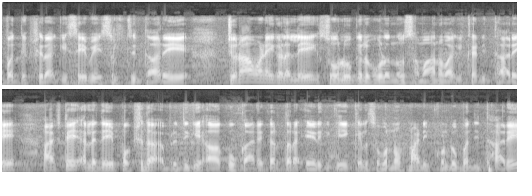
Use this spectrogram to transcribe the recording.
ಉಪಾಧ್ಯಕ್ಷರಾಗಿ ಸೇವೆ ಸಲ್ಲಿಸುತ್ತಿದ್ದಾರೆ. ಚುನಾವಣೆಗಳಲ್ಲಿ ಸೋಲು ಗೆಲುವುಗಳನ್ನು ಸಮಾನವಾಗಿ ಕಂಡಿದ್ದಾರೆ. ಅಷ್ಟೇ ಅಲ್ಲದೆ ಪಕ್ಷದ ಅಭಿವೃದ್ಧಿಗೆ ಹಾಗೂ ಕಾರ್ಯಕರ್ತರ ಏಳಿಗೆಗೆ ಕೆಲಸವನ್ನು ಮಾಡಿಕೊಂಡು ಬಂದಿದ್ದಾರೆ.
